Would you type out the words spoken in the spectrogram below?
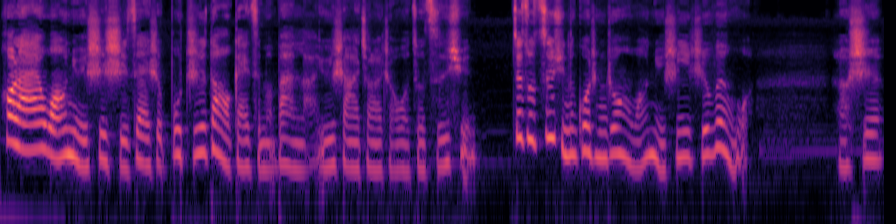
后来，王女士实在是不知道该怎么办了，于是啊，就来找我做咨询。在做咨询的过程中，王女士一直问我：“老师，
